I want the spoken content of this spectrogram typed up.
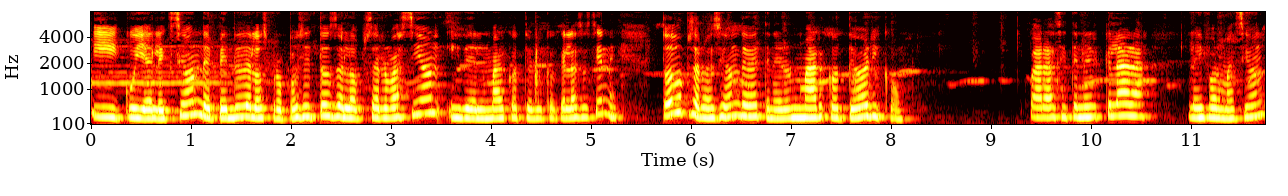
y cuya elección depende de los propósitos de la observación y del marco teórico que la sostiene. Toda observación debe tener un marco teórico para así tener clara la información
